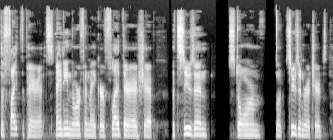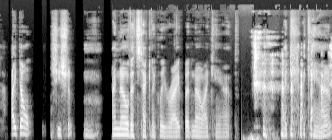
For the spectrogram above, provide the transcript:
to fight the parents. Nanny and the orphan maker fled their airship, but Susan Storm, look, Susan Richards. I don't. She should. I know that's technically right, but no, I can't. I can't. I can't.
